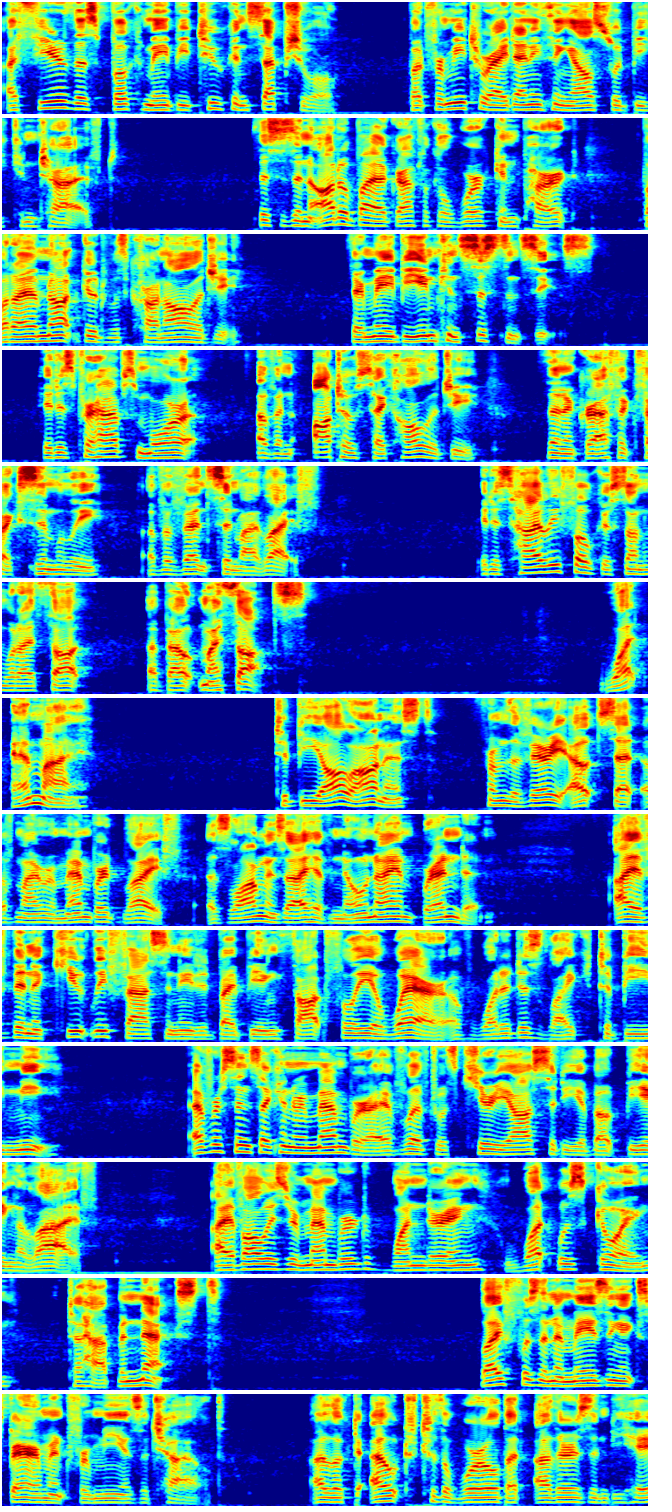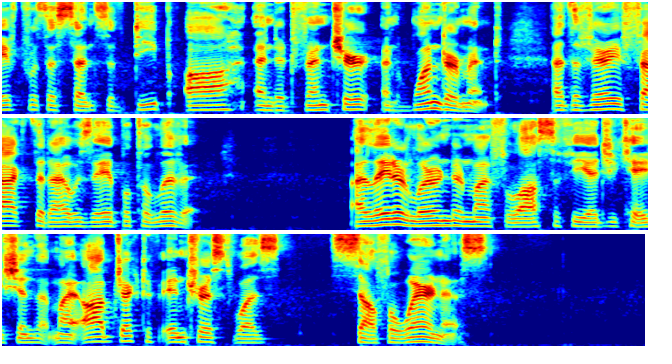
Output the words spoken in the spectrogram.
I fear this book may be too conceptual, but for me to write anything else would be contrived. This is an autobiographical work in part, but I am not good with chronology. There may be inconsistencies. It is perhaps more of an autopsychology than a graphic facsimile of events in my life. It is highly focused on what I thought about my thoughts. What am I? To be all honest, from the very outset of my remembered life, as long as I have known I am Brendan, I have been acutely fascinated by being thoughtfully aware of what it is like to be me. Ever since I can remember, I have lived with curiosity about being alive. I have always remembered wondering what was going to happen next. Life was an amazing experiment for me as a child. I looked out to the world at others and behaved with a sense of deep awe and adventure and wonderment at the very fact that I was able to live it. I later learned in my philosophy education that my object of interest was self awareness.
